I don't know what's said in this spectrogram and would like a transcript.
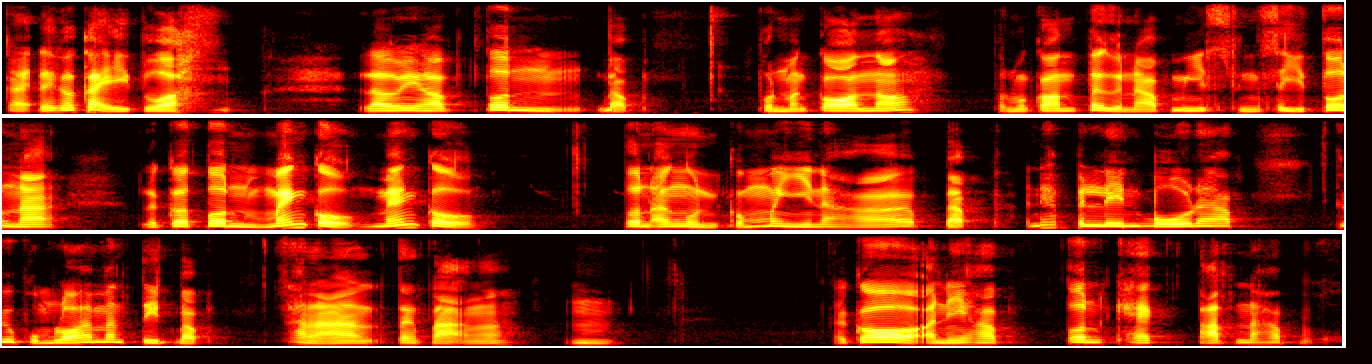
ไก่แล้วก็ไก่อีกตัว แล้วนี่ครับต้นแบบ ผลมังกรเนาะผลมังกรตื่นนะครับ มีถึงสี่ต้นนะ แล้วก็ต้นแมงโก้แมงโก้ต้นองุ่นก็มีนะครับแบบอันนี้เป็นเรนโบว์นะครับ คือผมรอให้มันติดแบบสถานะต่างๆนะอืม แล้วก็อันนี้ครับ ต้นแคคตัสนะครับโอ้โห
